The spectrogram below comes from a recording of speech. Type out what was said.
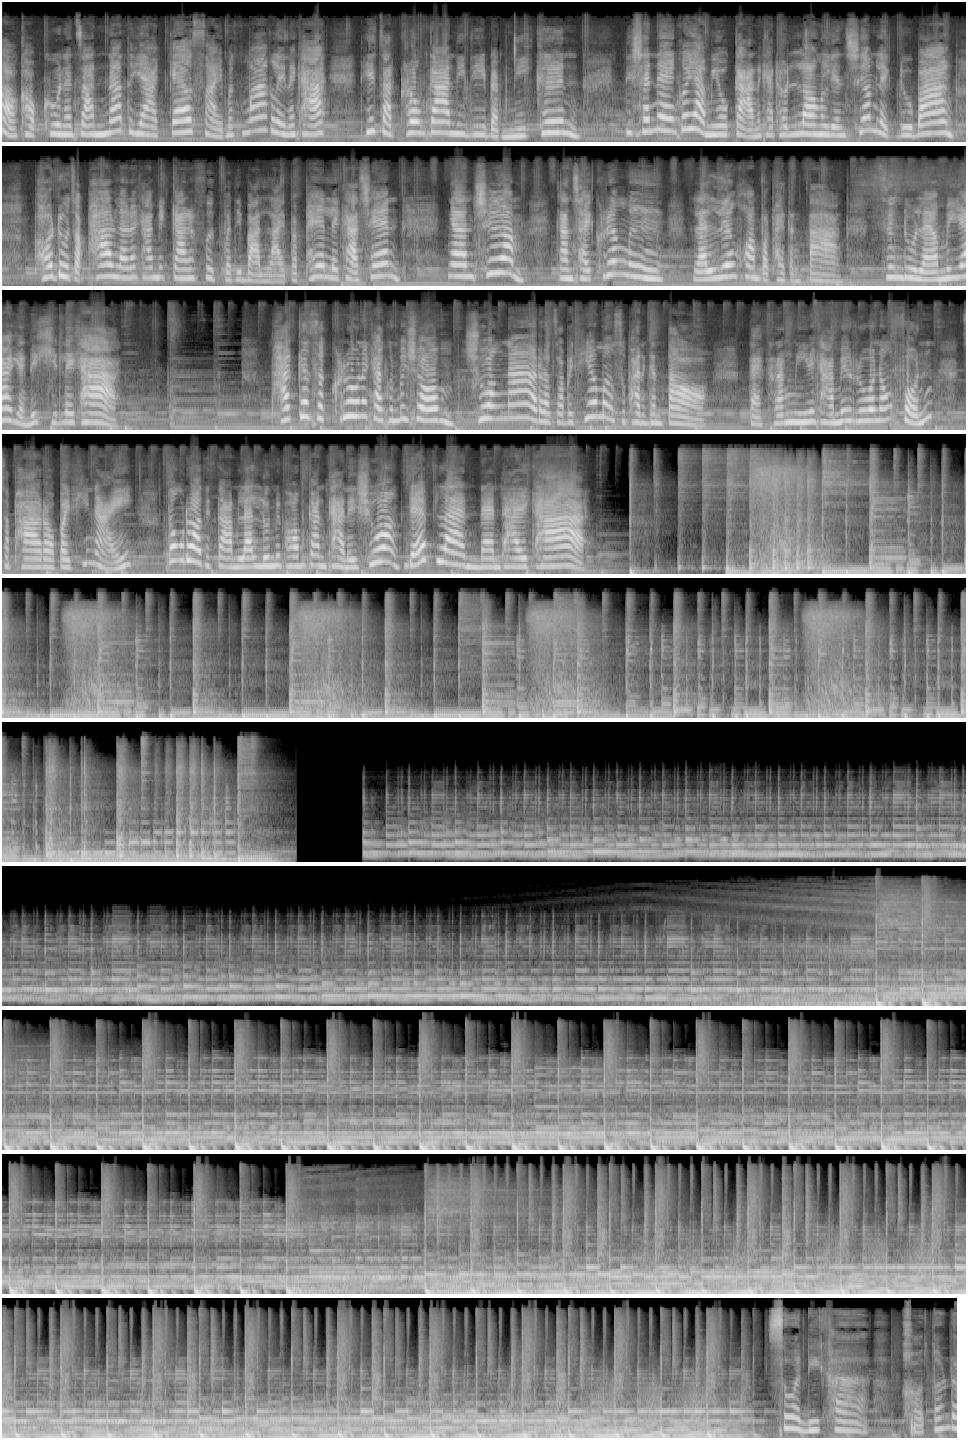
ขอขอบคุณอาจารย์นาตยาแก้วใสมากๆเลยนะคะ ที่จัดโครงการดีๆ แบบนี้ขึ้น ดิฉันเองก็อยากมีโอกาสนะคะ ทดลองเรียนเชื่อมเหล็กดูบ้าง เพราะดูจากภาพแล้วนะคะ มีการฝึกปฏิบัติหลายประเภทเลยค่ะ เช่น งานเชื่อม การใช้เครื่องมือ และเรื่องความปลอดภัยต่างๆ ซึ่งดูแล้วไม่ยากอย่างที่คิดเลยค่ะ พักกันสักครู่นะคะคุณผู้ชม ช่วงหน้าเราจะไปเที่ยวเมืองสุพรรณกันต่อ แต่ครั้งนี้นะคะไม่รู้ว่าน้องฝน จะพาเราไปที่ไหน ต้องรอติดตามและลุ้นไปพร้อมกันค่ะในช่วง d e f l a n d แดนไทยค่ะ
